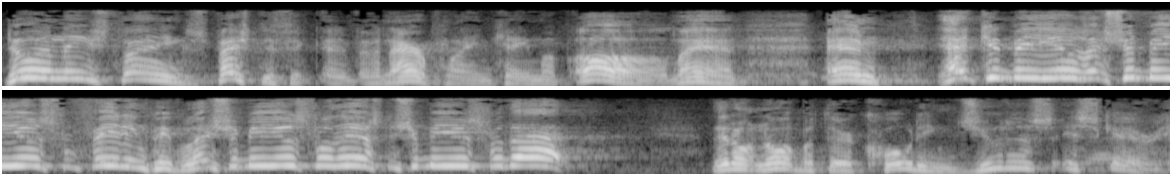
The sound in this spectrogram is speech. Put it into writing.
doing these things, especially if, if, an airplane came up. Oh man. And that could be used, that should be used for feeding people. That should be used for this. It should be used for that. They don't know it, but they're quoting Judas Iscariot.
